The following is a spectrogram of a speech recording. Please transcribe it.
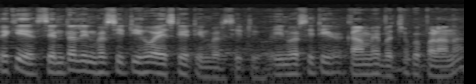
देखिए सेंट्रल यूनिवर्सिटी हो या स्टेट यूनिवर्सिटी हो यूनिवर्सिटी का काम है बच्चों को पढ़ाना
